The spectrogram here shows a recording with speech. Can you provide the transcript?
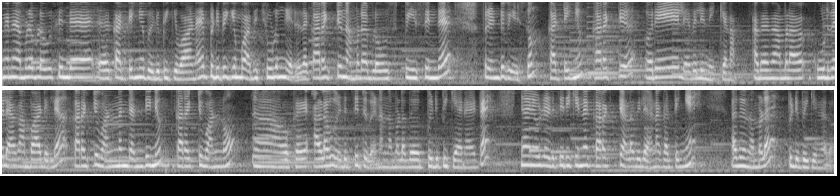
അങ്ങനെ നമ്മുടെ ബ്ലൗസിന്റെ കട്ടിങ് പിടിപ്പിക്കുവാണ്. പിടിപ്പിക്കുമ്പോൾ അത് ചുളുങ്ങരുത്. കറക്റ്റ് നമ്മുടെ ബ്ലൗസ് പീസിന്റെ ഫ്രണ്ട് പീസും കട്ടിങ്ങും കറക്റ്റ് ഒരേ ലെവലിൽ നിൽക്കണം അതായത് നമ്മൾ കൂടുതലാകാൻ പാടില്ല. കറക്റ്റ് വണ്ണം രണ്ടിനും കറക്റ്റ് വണ്ണോ ഒക്കെ അളവ് എടുത്തിട്ട് വേണം നമ്മളത് പിടിപ്പിക്കാനായിട്ട്. ഞാനിവിടെ എടുത്തിരിക്കുന്ന കറക്റ്റ് അളവിലാണ് കട്ടിങ് അത് നമ്മൾ പിടിപ്പിക്കുന്നത്.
